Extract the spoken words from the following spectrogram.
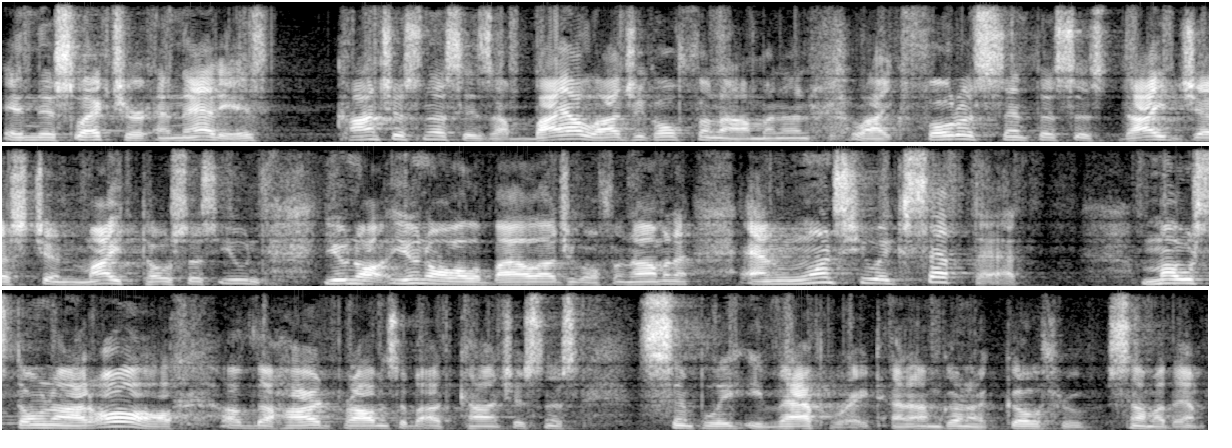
in this lecture, and that is consciousness is a biological phenomenon like photosynthesis, digestion, mitosis. You, you, know, you know all the biological phenomena. And once you accept that, most, though not all, of the hard problems about consciousness simply evaporate. And I'm going to go through some of them.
